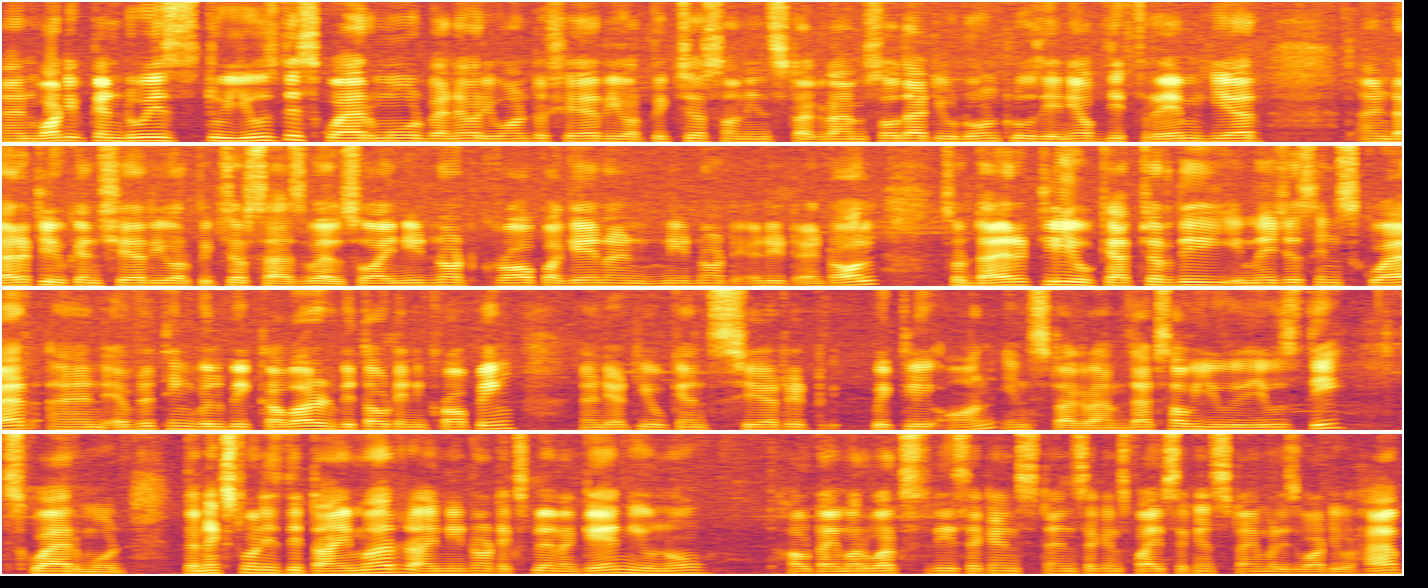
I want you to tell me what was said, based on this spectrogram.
and what you can do is to use the square mode whenever you want to share your pictures on Instagram so that you do not lose any of the frame here and directly you can share your pictures as well. So, I need not crop again and need not edit at all. So, directly you capture the images in square and everything will be covered without any cropping and yet you can share it quickly on Instagram. That is how you use the square mode. The next one is the timer. I need not explain again, you know how timer works 3 seconds 10 seconds 5 seconds timer is what you have.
